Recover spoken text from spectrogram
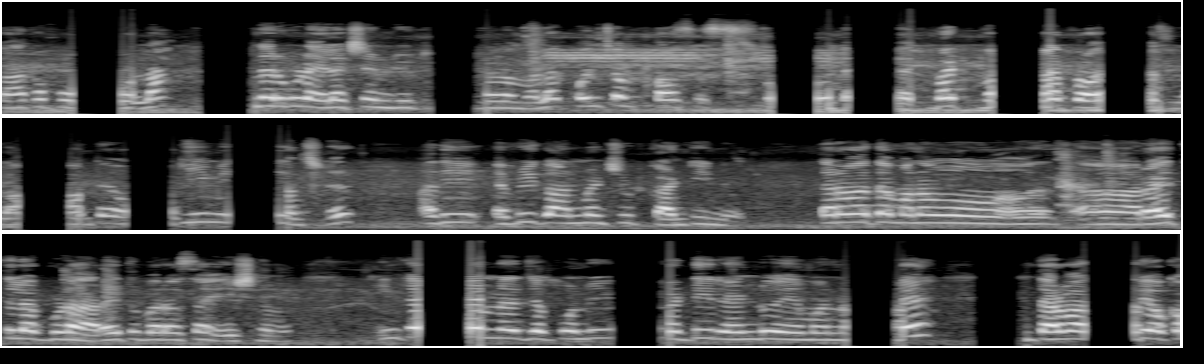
కాకపోవడం వల్ల అందరు కూడా ఎలక్షన్ డ్యూటీ ఉండడం వల్ల కొంచెం ప్రాసెస్ బట్ ప్రాసెస్ అంటే అది ఎవ్రీ గవర్నమెంట్ షుడ్ కంటిన్యూ. తర్వాత మనము రైతులకు కూడా రైతు భరోసా వేసినాము. ఇంకా చెప్పండి? ఒకటి రెండు ఏమన్నా తర్వాత ఒక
